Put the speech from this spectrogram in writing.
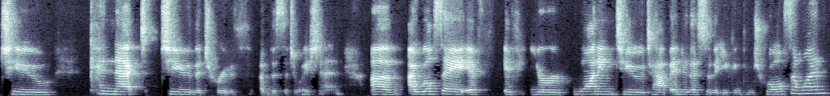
to connect to the truth of the situation. Um, I will say if if you're wanting to tap into this so that you can control someone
